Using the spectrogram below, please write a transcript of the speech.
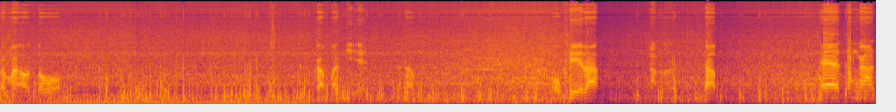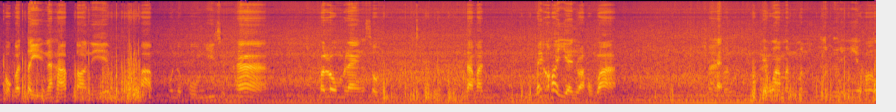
กลับมาออโต้กลับมาที่เอสนะครับ โอเคละ กลับมาครับแอร์ทำงานปกตินะครับ ตอนนี้ปรับอุณหภูมิ 25พัดลมแรงสุด แต่มันไม่ค่อยเย็นว่ะผมว่าใช่มันเรียกว่ามันมันมันไม่มีห้อง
